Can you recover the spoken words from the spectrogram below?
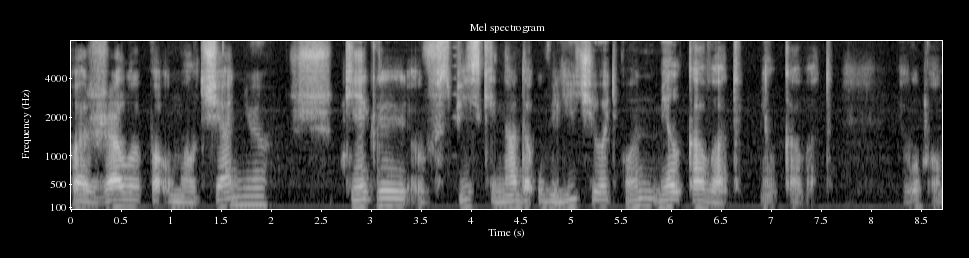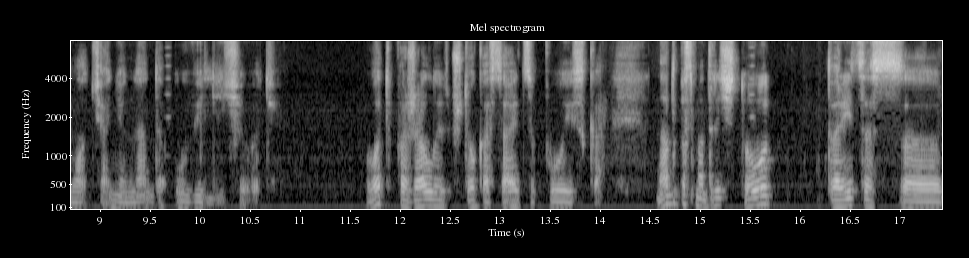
пожалуй, по умолчанию Кегль в списке надо увеличивать, он мелковат, мелковат. Его по умолчанию надо увеличивать. Вот, пожалуй, что касается поиска. Надо посмотреть, что творится с э,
